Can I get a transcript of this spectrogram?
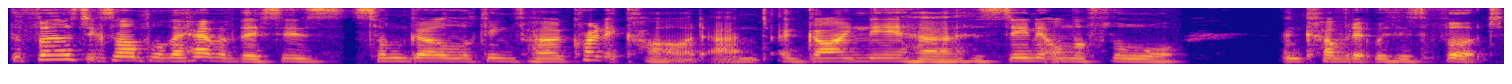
the first example they have of this is some girl looking for her credit card and a guy near her has seen it on the floor and covered it with his foot.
